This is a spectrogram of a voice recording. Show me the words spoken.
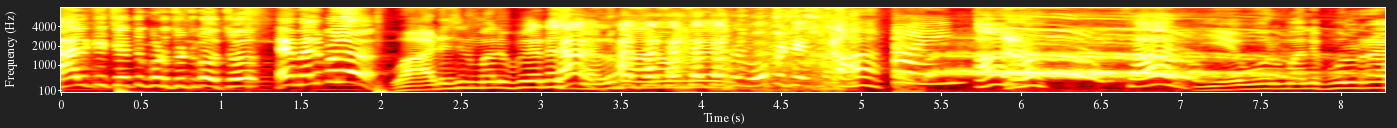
కాలికి చేతికి కూడా చుట్టుకోవచ్చు. ఏ మల్లెపూలు! వాడేసిన మల్లెపూలు సార్, స్మెల్ బాగా ఓపెన్ చేయండి సార్. ఏ ఊరు మల్లెపూలు రా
